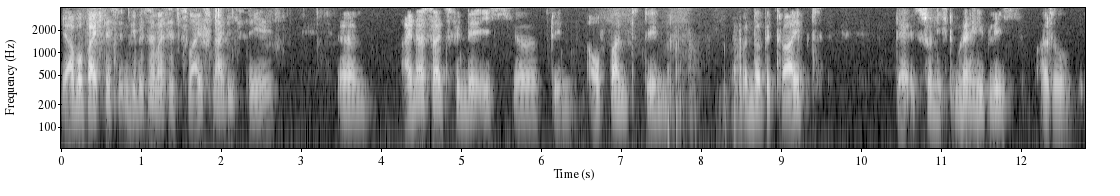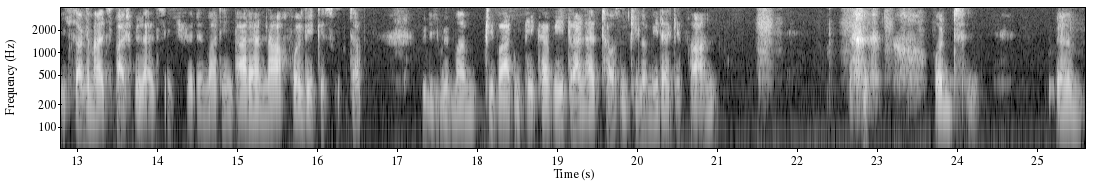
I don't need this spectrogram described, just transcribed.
Ja, wobei ich das in gewisser Weise zweischneidig sehe. Ähm, einerseits finde ich äh, den Aufwand, den man da betreibt, der ist schon nicht unerheblich. Also ich sage mal als Beispiel, als ich für den Martin Bader Nachfolge gesucht habe, bin ich mit meinem privaten Pkw dreieinhalbtausend Kilometer gefahren und ähm,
